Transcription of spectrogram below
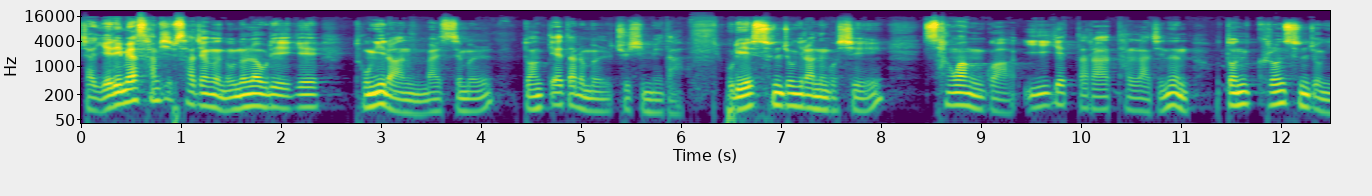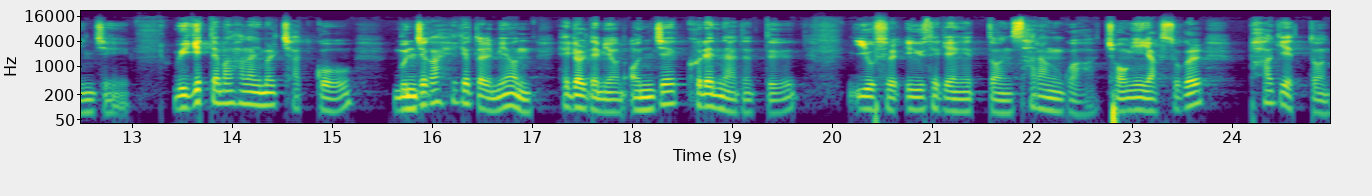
자, 예레미야 34장은 오늘날 우리에게 동일한 말씀을 또한 깨달음을 주십니다. 우리의 순종이라는 것이 상황과 이익에 따라 달라지는 어떤 그런 순종인지 위기 때만 하나님을 찾고 문제가 해결되면 해결되면 언제 그랬냐는 뜻 이웃을 이웃에게 행했던 사랑과 정의 약속을 파기했던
